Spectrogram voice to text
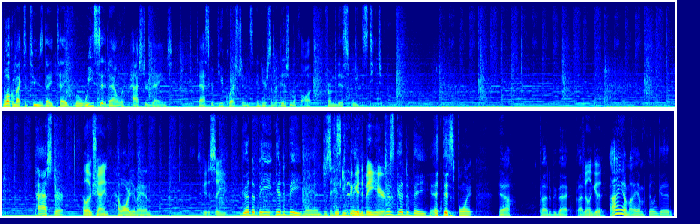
Welcome back to Tuesday Take, where we sit down with Pastor James to ask a few questions and hear some additional thought from this week's teaching. Pastor, Hello, Shane. how are you, man? It's good to see you. Good to be, good to be, man. Just good It's to be. good to be here. Just good to be at this point. Yeah, glad to be back. Glad Feeling to be good? back. I am. I am feeling good.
